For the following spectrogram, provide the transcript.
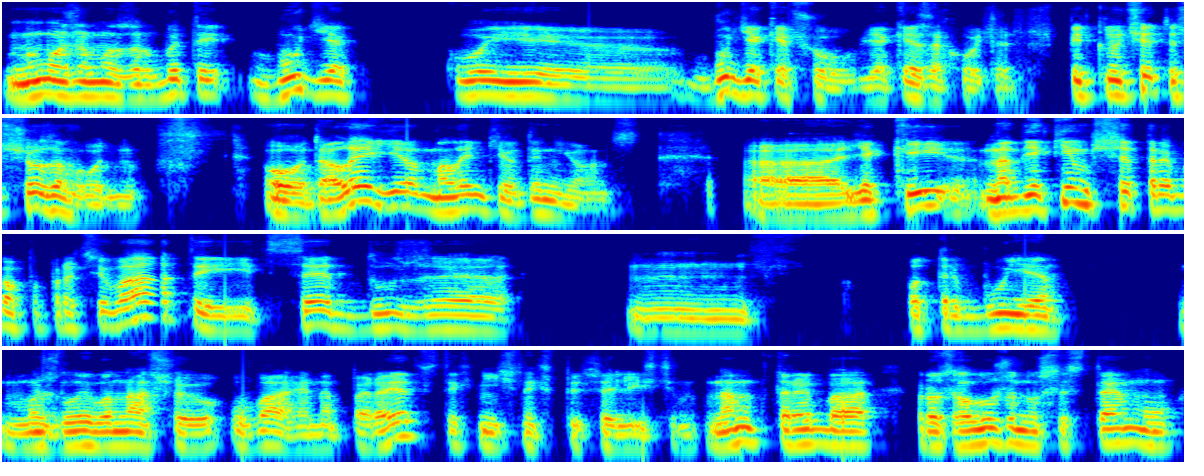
ми можемо зробити будь-якої, будь-яке шоу, яке захочеш, підключити що завгодно. От, але є маленький один нюанс, е, який, над яким ще треба попрацювати, і це дуже потребує, можливо, нашої уваги наперед з технічних спеціалістів. Нам треба розгалужену систему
